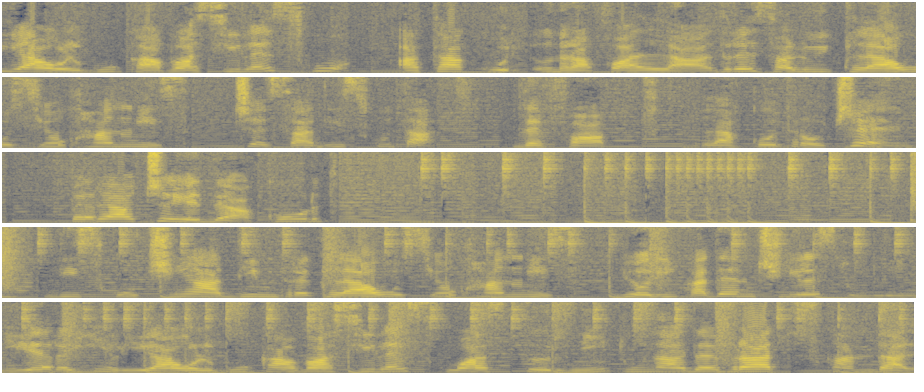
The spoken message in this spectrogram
Ilia Olguca Vasilescu, atacuri în rafal la adresa lui Claus Iohannis, ce s-a discutat, de fapt, la Cotroceni, PRAC e de acord. Discuția dintre Claus Iohannis, Viorica Dencil subliniere Ilia Olguca Vasilescu a stârnit un adevărat scandal.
